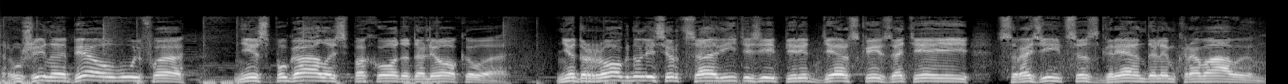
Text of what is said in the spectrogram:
Дружина Беовульфа не испугалась похода далекого — не дрогнули сердца витязей перед дерзкой затеей сразиться с Гренделем кровавым.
